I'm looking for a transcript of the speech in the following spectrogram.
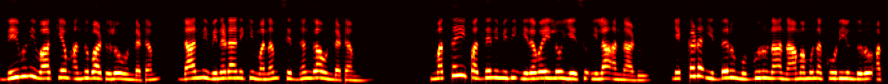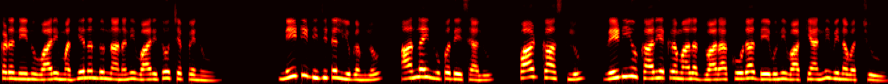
దేవుని వాక్యం అందుబాటులో ఉండటం దాన్ని వినడానికి మనం సిద్ధంగా ఉండటం. మత్తయి పద్దెనిమిది ఇరవైలో యేసు ఇలా అన్నాడు ఎక్కడ ఇద్దరు ముగ్గురు నా నామమున కూడియుందురో అక్కడ నేను వారి మధ్యనందున్నానని వారితో చెప్పెను. నేటి డిజిటల్ యుగంలో ఆన్లైన్ ఉపదేశాలు పాడ్కాస్ట్లు రేడియో కార్యక్రమాల ద్వారా కూడా దేవుని వాక్యాన్ని వినవచ్చు.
